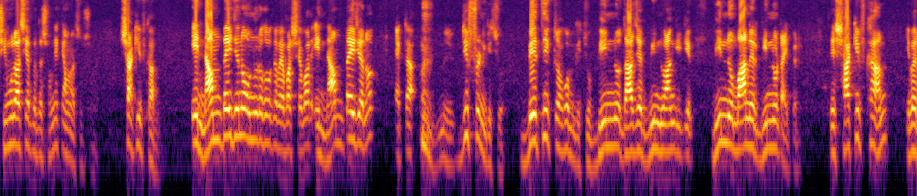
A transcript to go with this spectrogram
শিমুল আছি আপনাদের সঙ্গে, কেমন আছেন সবাই? শাকিব খান। এই নামটাই যেন অন্যরকম একটা ব্যাপার সেবার, এই নামটাই যেন একটা ডিফারেন্ট কিছু ব্যতিক রকম কিছু, ভিন্ন দাজের, ভিন্ন আঙ্গিকের, ভিন্ন মানের, ভিন্ন টাইপের। এই শাকিব খান এবার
